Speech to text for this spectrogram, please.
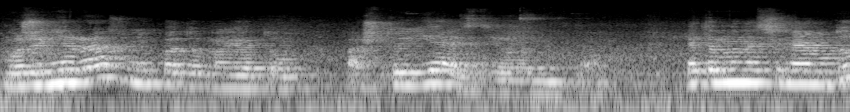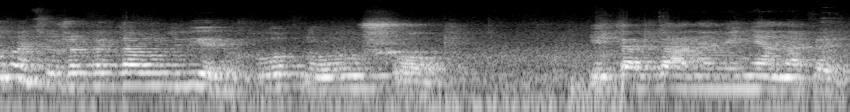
Мы же ни разу не подумали о том, а что я сделала не так. Это мы начинаем думать уже, когда он дверью хлопнул и ушел. И тогда на меня накрыт.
